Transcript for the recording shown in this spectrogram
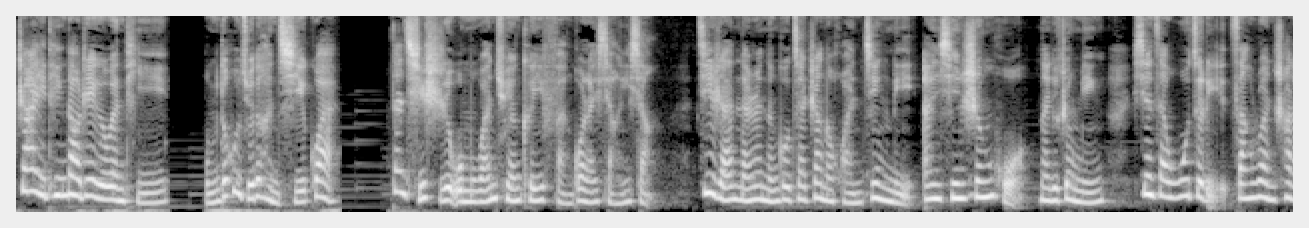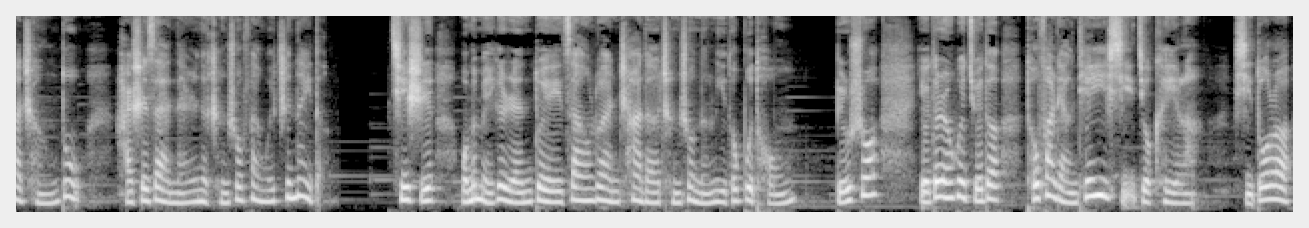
乍一听到这个问题，我们都会觉得很奇怪，但其实我们完全可以反过来想一想：既然男人能够在这样的环境里安心生活，那就证明现在屋子里脏乱差的程度。还是在男人的承受范围之内的。其实，我们每个人对脏乱差的承受能力都不同。比如说，有的人会觉得头发两天一洗就可以了，洗多了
